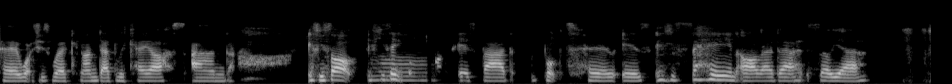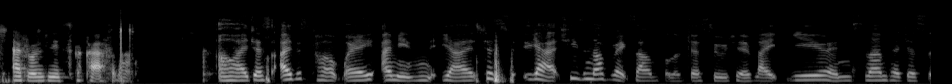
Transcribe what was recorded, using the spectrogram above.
two, what she's working on, Deadly Chaos. And if you thought, if you think book one is bad, book two is insane already. So yeah, everyone needs to prepare for that. Oh, I just, I just can't wait. I mean, yeah, it's just, yeah, she's another example of just sort of like you and Samantha, just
